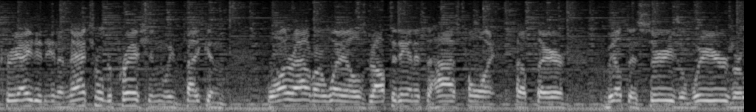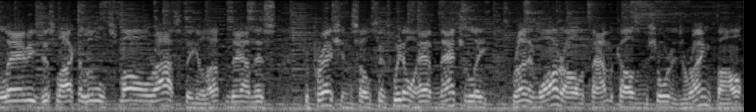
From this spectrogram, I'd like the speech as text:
created in a natural depression. We've taken water out of our wells, dropped it in at the highest point up there, built a series of weirs or levees, just like a little small rice field up and down this depression. So since we don't have naturally running water all the time because of the shortage of rainfall,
